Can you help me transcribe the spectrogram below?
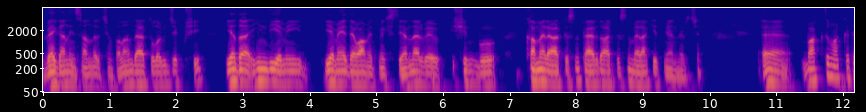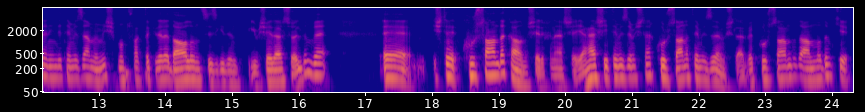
vegan insanlar için falan dert olabilecek bir şey. Ya da hindi yemeği yemeye devam etmek isteyenler ve işin bu kamera arkasını, perde arkasını merak etmeyenler için. Ee, baktım hakikaten hindi temizlenmemiş. Mutfaktakilere dağılın siz gidin gibi şeyler söyledim ve e, işte kursağında kalmış herifin her şey. Ya her şeyi temizlemişler, kursağını temizlememişler ve kursağında da anladım ki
